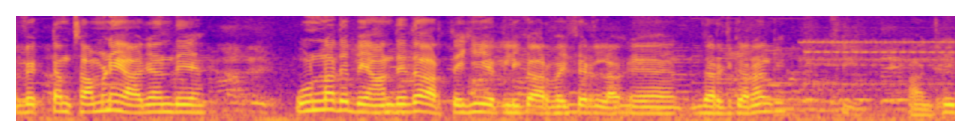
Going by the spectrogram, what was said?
ਵਿਕਟਮ ਸਾਹਮਣੇ ਆ ਜਾਂਦੇ ਆ ਉਹਨਾਂ ਦੇ ਬਿਆਨ ਦੇ ਆਧਾਰ ਤੇ ਹੀ ਅਗਲੀ ਕਾਰਵਾਈ ਫਿਰ ਲ- ਅਹ ਦਰਜ ਕਰਾਂਗੇ। ਹਾਂਜੀ।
